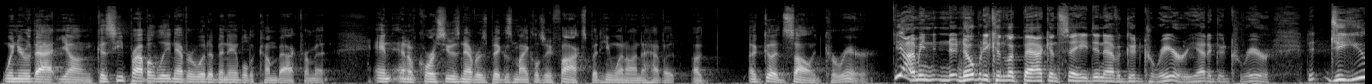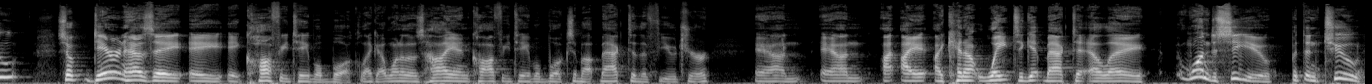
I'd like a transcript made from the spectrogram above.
when you're that young, because he probably never would have been able to come back from it. And and of course, he was never as big as Michael J. Fox, but he went on to have a a, a good, solid career. Yeah, I mean, n- nobody can look back and say he didn't have a good career. He had a good career. D- Do you? So Darren has a a, a coffee table book, like one of those high end coffee table books about Back to the Future, and and I, I I cannot wait to get back to L.A. One to see you, but then two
